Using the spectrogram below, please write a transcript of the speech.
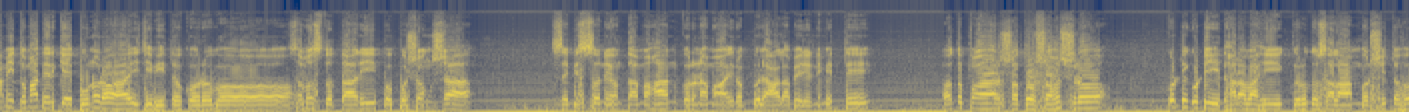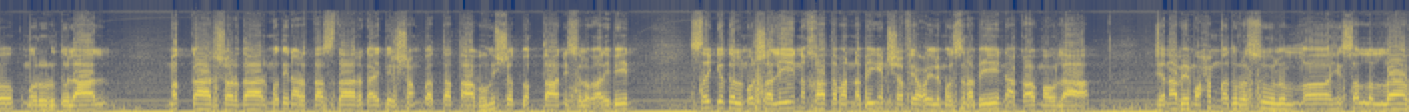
আমি তোমাদেরকে পুনরায় জীবিত করব। সমস্ত তারিফ ও প্রশংসা সে বিশ্ব নিয়ন্তা মহান করুণাময় রব্বুল আলমের নিমিত্তে অতপর শত সহস্র, কোটি কোটি ধারাবাহিক দুরুদ সালাম বর্ষিত হোক মরুর দুলাল, মক্কার সর্দার, মদিনার তাসদার গাইবের সংবাদদাতা, ভবিষ্যৎ বক্তা, নিসুল গারিবিন, সৈয়দুল মুরসালিন, খাতামান নবীন, শফিউল মুসনবিন আকা মৌলা জনাবে মোহাম্মদুর রসুল্লাহ সাল্লাহ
